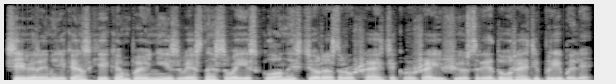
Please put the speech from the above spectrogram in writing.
Североамериканские компании известны своей склонностью разрушать окружающую среду ради прибыли.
